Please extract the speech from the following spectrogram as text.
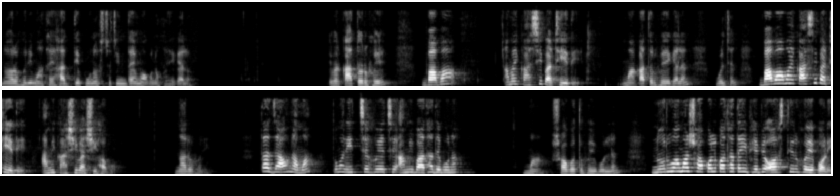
নরহরি মাথায় হাত দিয়ে পুনশ্চ চিন্তায় মগ্ন হয়ে গেল। এবার কাতর হয়ে, বাবা, আমায় কাশি পাঠিয়ে দে। মা কাতর হয়ে গেলেন, বলছেন, বাবা, আমায় কাশি পাঠিয়ে দে, আমি কাশিবাসী হব। নরহরি, তা যাও না মা, তোমার ইচ্ছে হয়েছে, আমি বাধা দেব না। মা স্বগত হয়ে বললেন নরু আমার সকল কথাতেই ভেবে অস্থির হয়ে পড়ে।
